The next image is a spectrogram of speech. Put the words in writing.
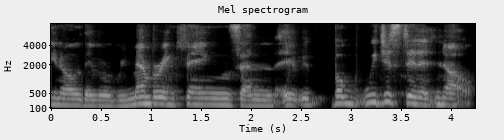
you know they were remembering things and it, but we just didn't know.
